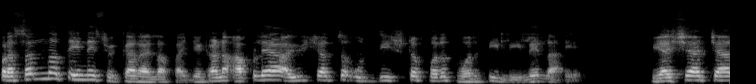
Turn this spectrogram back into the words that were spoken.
प्रसन्नतेने स्वीकारायला पाहिजे. कारण आपल्या आयुष्याचं उद्दिष्ट परत वरती लिहिलेलं आहे. यशाच्या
